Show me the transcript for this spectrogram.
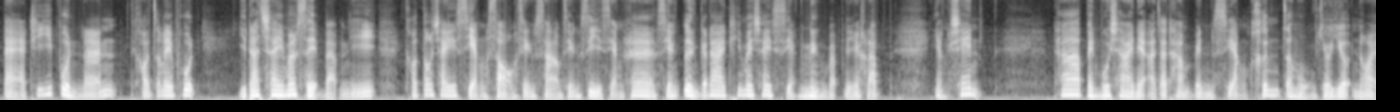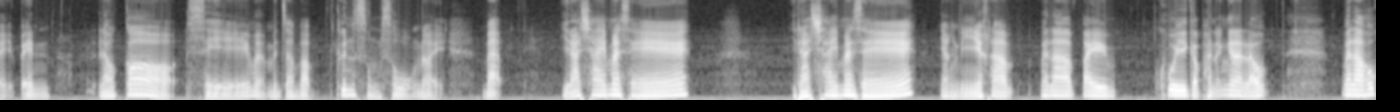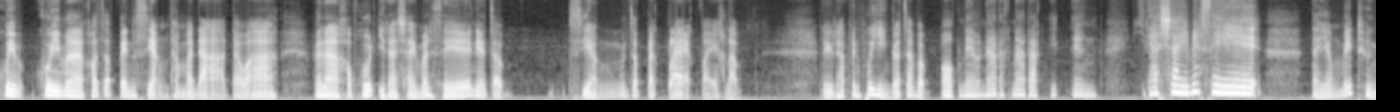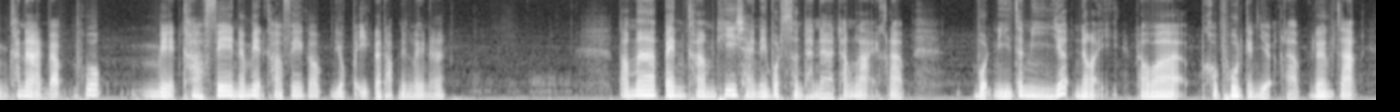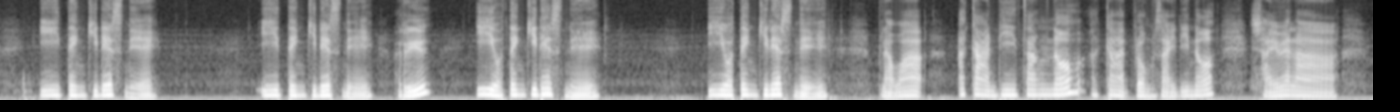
แต่ที่ญี่ปุ่นนั้นเขาจะไม่พูดอิดาชัยมาเซแบบนี้ เขาต้องใช้เสียง 2 เสียง 3 เสียง 4 เสียง 5 เสียงอื่นก็ได้ที่ไม่ใช่เสียง 1 แบบนี้ครับ อย่างเช่น ถ้าเป็นผู้ชายเนี่ยอาจจะทำเป็นเสียงขึ้นจมูกเยอะๆหน่อยเป็น แล้วก็เสมมันจะแบบขึ้นสูงๆหน่อย แบบอิราชัยมาเซอิราชัยมาเซอย่างนี้ครับ เวลาไปคุยกับพนักงานแล้ว เวลาเขาคุยคุยมาเขาจะเป็นเสียงธรรมดา แต่ว่าเวลาเขาพูดいらっしゃいませเนี่ยจะเสียงมันจะแปลกๆไปครับ หรือถ้าเป็นผู้หญิงก็จะแบบออกแนวน่ารักน่ารักนิดนึงいらっしゃいませ แต่ยังไม่ถึงขนาดแบบพวกเมดคาเฟ่นะเมดคาเฟ่ก็ยกไปอีกระดับหนึ่งเลยนะ ต่อมาเป็นคำที่ใช้ในบทสนทนาทั้งหลายครับ บทนี้จะมีเยอะหน่อย เพราะว่าเขาพูดกันเยอะครับ เริ่มจากいい天気ですね いい天気ですねหรือいいお天気ですね いいお天気ですねแปลว่า อากาศดีจังเนาะ อากาศโปร่งใสดีเนาะ ใช้เวลา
